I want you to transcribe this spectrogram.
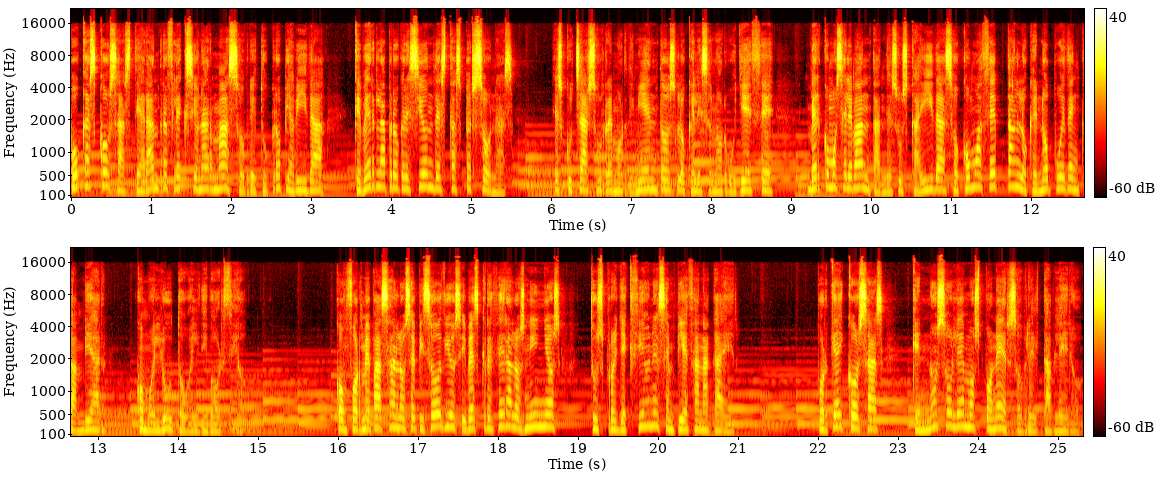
Pocas cosas te harán reflexionar más sobre tu propia vida que ver la progresión de estas personas, escuchar sus remordimientos, lo que les enorgullece, ver cómo se levantan de sus caídas o cómo aceptan lo que no pueden cambiar, como el luto o el divorcio. Conforme pasan los episodios y ves crecer a los niños, tus proyecciones empiezan a caer. Porque hay cosas que no solemos poner sobre el tablero.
